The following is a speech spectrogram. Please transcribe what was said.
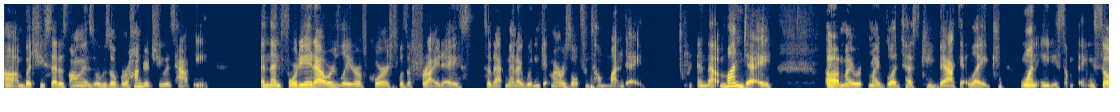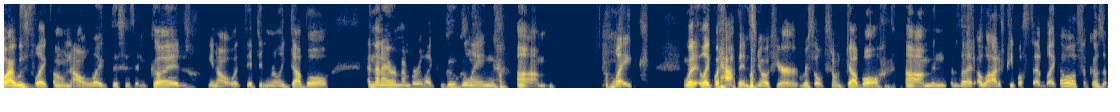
um, but she said as long as it was over 100 she was happy and then 48 hours later of course was a friday so that meant i wouldn't get my results until monday and that monday uh, my my blood test came back at like 180 something. So i was like oh no like this isn't good. You know it, it didn't really double. And then i remember like googling um like what like what happens you know if your results don't double. Um and that a lot of people said like oh if it goes up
